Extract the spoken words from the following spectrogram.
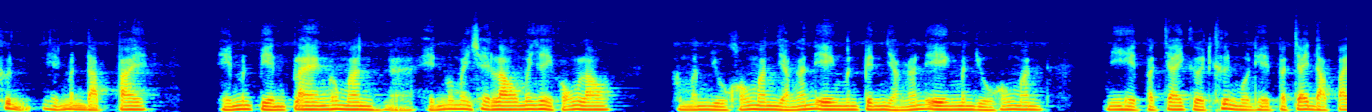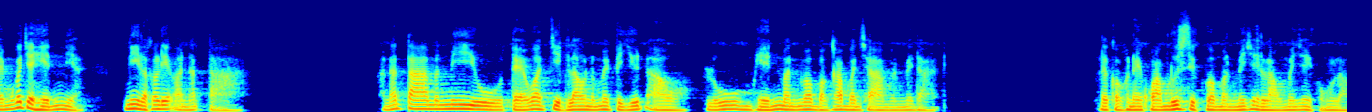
ขึ้น เห็นมันดับไป เห็นมันเปลี่ยนแปลงของมันเห็นว่าไม่ใช่เราไม่ใช่ของเรา มันอยู่ของมันอย่างนั้นเอง มันเป็นอย่างนั้นเอง มันอยู่ของมัน มีเหตุปัจจัยเกิดขึ้นหมดเหตุปัจจัยดับไป มันก็จะเห็นเนี่ย นี่เราก็เรียกอนัตตา อนัตตามันมีอยู่ แต่ว่าจิตเรานะไม่ไปยึดเอา รู้เห็นมันว่าบังคับบัญชามันไม่ได้ แล้วก็ในความรู้สึกว่ามันไม่ใช่เราไม่ใช่ของเรา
